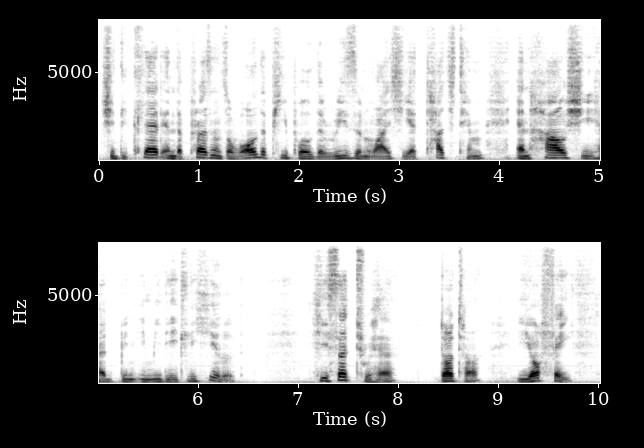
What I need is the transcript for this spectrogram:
She declared in the presence of all the people the reason why she had touched him and how she had been immediately healed. He said to her, Daughter, your faith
